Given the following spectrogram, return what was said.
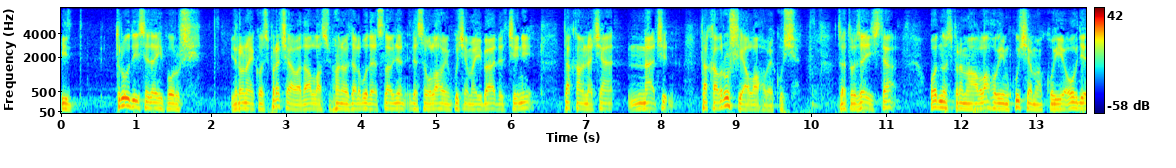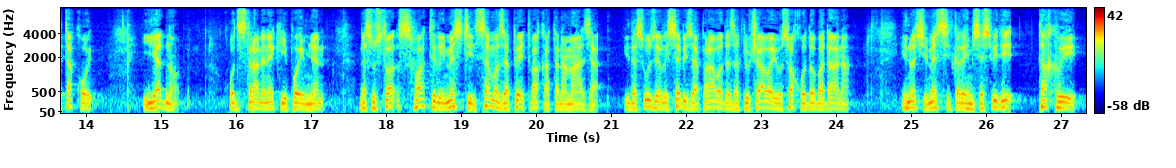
i trudi se da ih poruši. Jer onaj ko sprečava da Allah subhanahu wa ta'ala bude slavljen i da se u Allahovim kućama ibadet čini, takav, način, način, takav ruši Allahove kuće. Zato zaista odnos prema Allahovim kućama koji je ovdje tako jedno od strane nekih poimljen da su shvatili mesčid samo za pet vakata namaza i da su uzeli sebi za pravo da zaključavaju svako doba dana i noći mesčid kada im se svidi takvi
